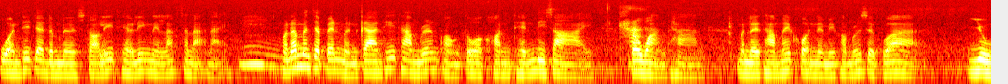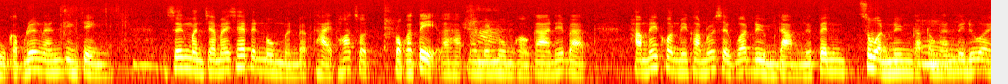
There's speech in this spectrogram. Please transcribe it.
ควรที่จะดำเนิน storytelling ในลักษณะไหน อืม เพราะฉะนั้นมันจะเป็นเหมือนการที่ทำเรื่องของตัวคอนเทนต์ดีไซน์ค่ะ ระหว่างทาง มันเลยทำให้คนเนี่ยมีความรู้สึกว่า อยู่กับเรื่องนั้นจริง ๆ ซึ่งมันจะไม่ใช่เป็นมุมเหมือนแบบถ่ายทอดสดปกติแล้วครับ มันเป็นมุมของการที่แบบทำให้คนมีความรู้สึกว่าดื่มด่ำหรือเป็นส่วนหนึ่งกับตรงนั้นไปด้วย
